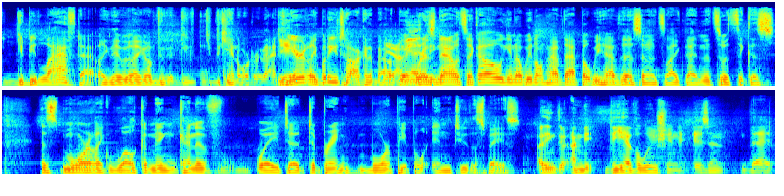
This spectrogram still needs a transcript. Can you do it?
You'd be laughed at, like they'd be like, "Oh, you, you can't order that Yeah. here." Like, what are you talking about? Yeah, I mean, Whereas think- now it's like, "Oh, you know, we don't have that, but we have this," and it's like that, and it's, so it's like this this more like welcoming kind of way to to bring more people into the space. I think that, I mean the evolution isn't that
